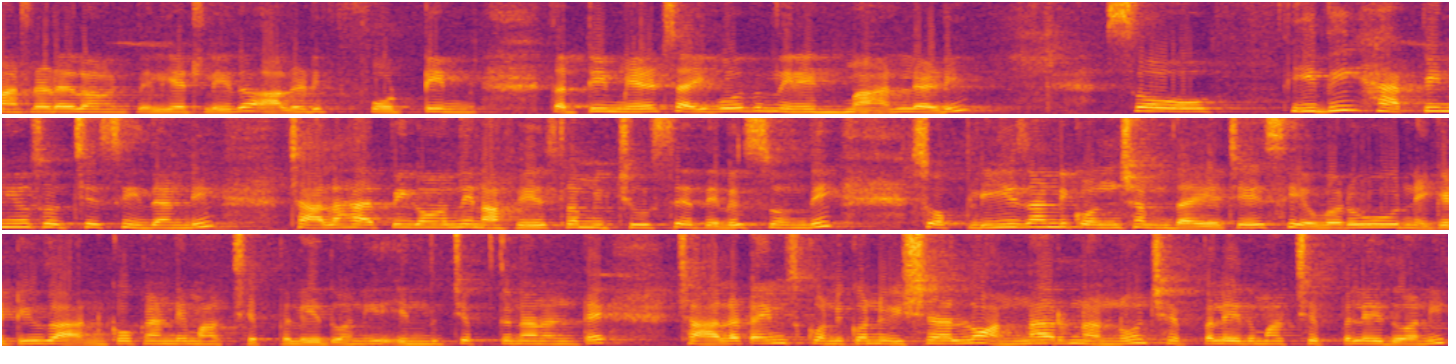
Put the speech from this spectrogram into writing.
మాట్లాడాలో నాకు తెలియట్లేదు. ఆల్రెడీ ఫోర్టీన్ థర్టీన్ మినిట్స్ అయిపోతుంది నేను మాట్లాడి. సో ఇది హ్యాపీ న్యూస్ వచ్చేసి ఇదండి. చాలా హ్యాపీగా ఉంది. నా ఫేస్లో మీకు చూస్తే తెలుస్తుంది. సో ప్లీజ్ అండి కొంచెం దయచేసి ఎవరు నెగిటివ్గా అనుకోకండి. మాకు చెప్పలేదు అని ఎందుకు చెప్తున్నానంటే చాలా టైమ్స్ కొన్ని కొన్ని విషయాల్లో అన్నారు నన్ను చెప్పలేదు మాకు చెప్పలేదు అని.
